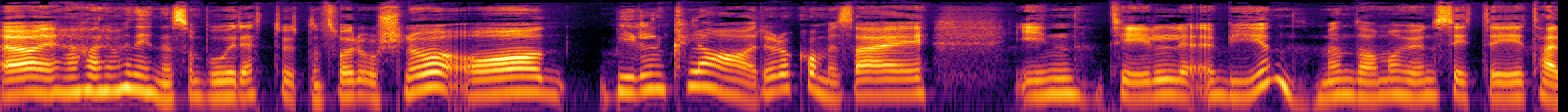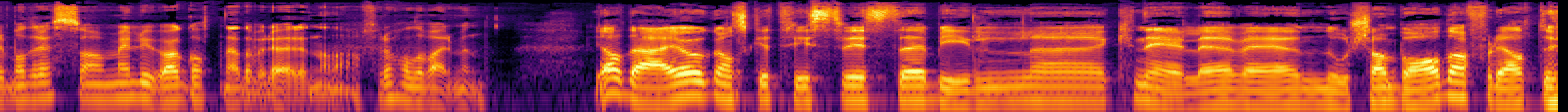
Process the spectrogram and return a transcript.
jeg har en venninne som bor rett utenfor Oslo, og bilen klarer å komme seg inn til byen, men da må hun sitte i termodress og med lua godt nedover ørene da, for å holde varmen. Ja, det er jo ganske trist hvis eh, bilen eh, kneler ved bad, da, fordi at du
